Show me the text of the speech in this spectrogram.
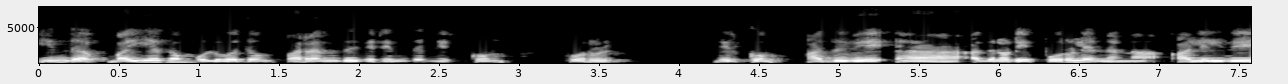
இந்த வையகம் முழுவதும் பறந்து விரிந்து நிற்கும் பொருள். நிற்கும். அதுவே அதனுடைய பொருள் என்னன்னா அழிவே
